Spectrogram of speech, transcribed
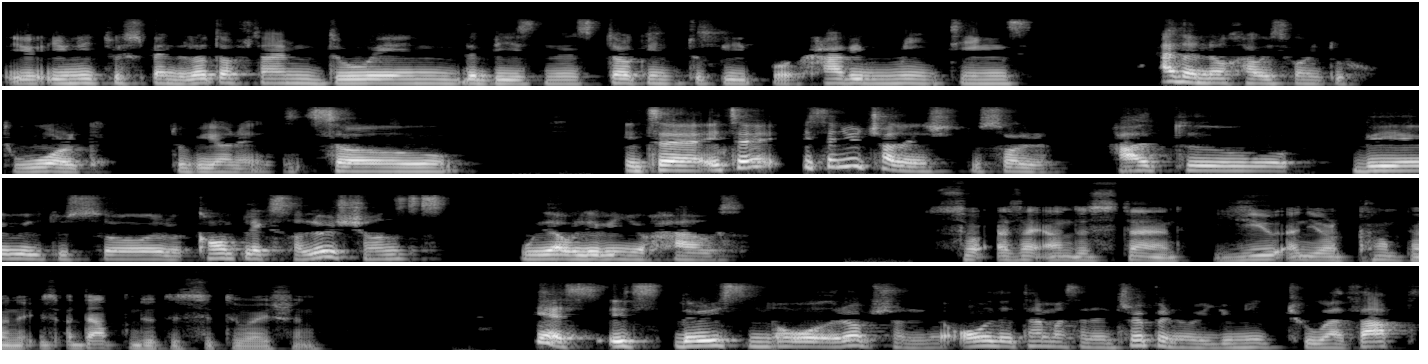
you, you need to spend a lot of time doing the business, talking to people, having meetings. I don't know how it's going to, to work, to be honest. So it's a, it's a, it's a new challenge to solve. How to be able to solve complex solutions without leaving your house. So, as I understand, you and your company is adapting to this situation. Yes, it's there is no other option. All the time as an entrepreneur, you need to adapt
